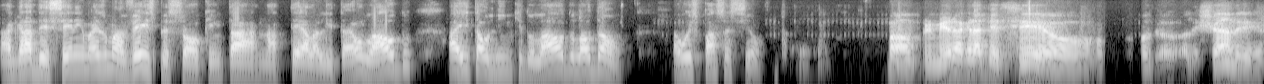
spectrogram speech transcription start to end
agradecerem mais uma vez, pessoal, quem está na tela ali tá, é o Laudo. Aí está o link do Laudo. Laudão, o espaço é seu. Bom, primeiro agradecer o Alexandre,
